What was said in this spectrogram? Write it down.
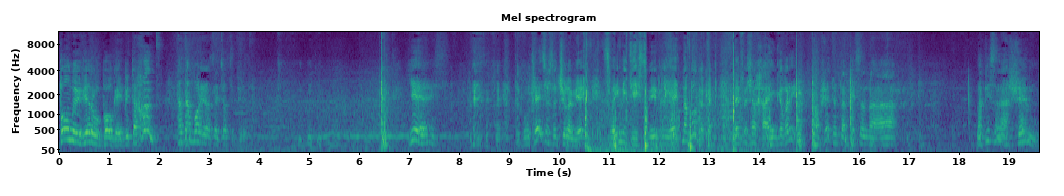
полную веру в Бога и битахон, тогда море разойдется перед вами. Есть. Так получается, что человек своими действиями влияет на Бога, как Нефеша Хаин говорит. Вообще это написано, написано Ашем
